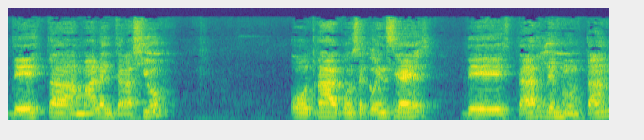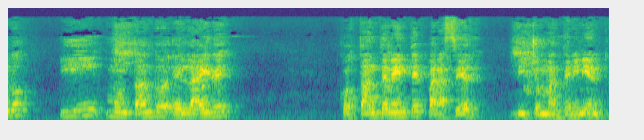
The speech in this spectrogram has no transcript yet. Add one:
de esta mala instalación. Otra consecuencia es de estar desmontando y montando el aire constantemente para hacer dicho mantenimiento.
